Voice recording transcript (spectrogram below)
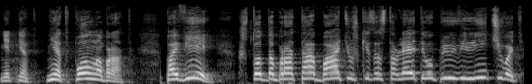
Нет, нет, нет, полно, брат. Поверь, что доброта батюшки заставляет его преувеличивать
